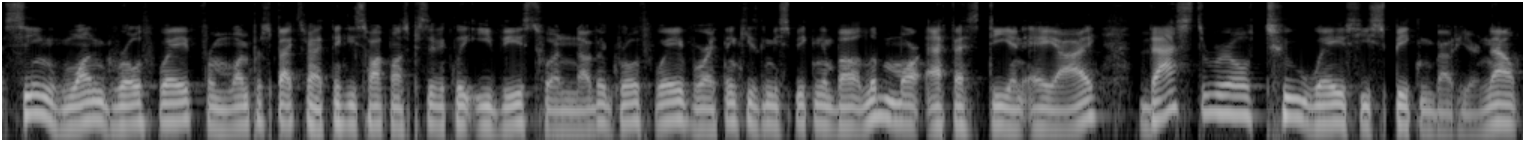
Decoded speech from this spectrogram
seeing one growth wave from one perspective, I think he's talking about specifically EVs to another growth wave, where I think he's going to be speaking about a little bit more FSD and AI. That's the real two waves he's speaking about here. Now,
